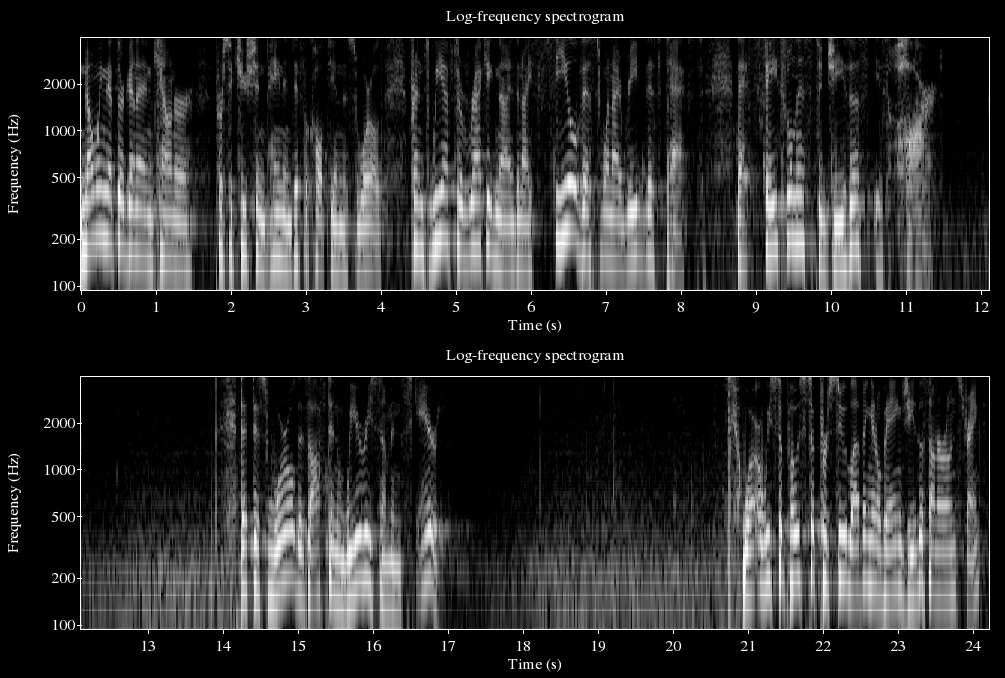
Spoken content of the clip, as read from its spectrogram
knowing that they're going to encounter persecution, pain, and difficulty in this world. Friends, we have to recognize, and I feel this when I read this text, that faithfulness to Jesus is hard. That this world is often wearisome and scary. Well, are we supposed to pursue loving and obeying Jesus on our own strength?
